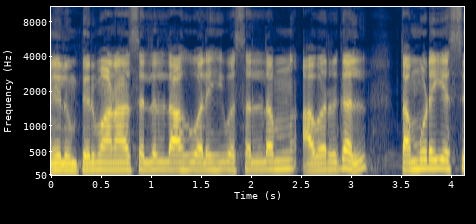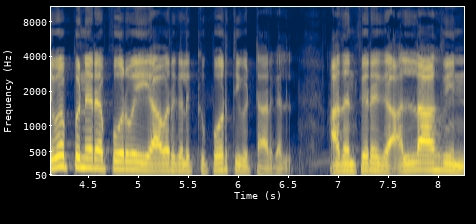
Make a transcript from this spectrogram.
மேலும் பெருமானார் செல்லல்லாஹு அலஹி வசல்லம் அவர்கள் தம்முடைய சிவப்பு நிற போர்வையை அவர்களுக்கு போர்த்தி விட்டார்கள். அதன் பிறகு அல்லாஹ்வின்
